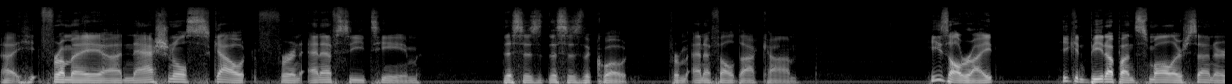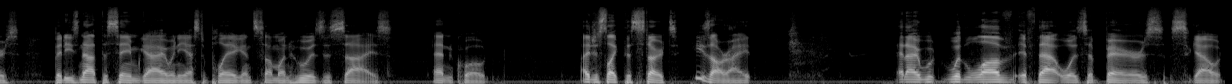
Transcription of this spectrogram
uh, he, from a uh, national scout for an NFC team. This is this is the quote from NFL.com. He's all right. He can beat up on smaller centers, but he's not the same guy when he has to play against someone who is his size. End quote. I just like the starts. He's all right. And I w- would love if that was a Bears scout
